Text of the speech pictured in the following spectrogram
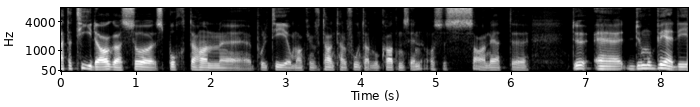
etter ti dager så spurte han eh, politiet om han kunne få ta en telefon til advokaten sin, og så sa han det at eh, du, eh, du må be de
